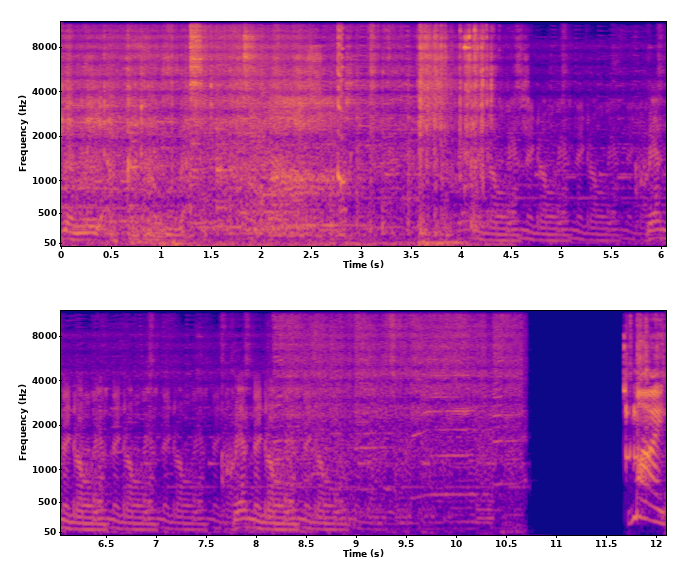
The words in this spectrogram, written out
Me a good. Criminal, criminal, criminal, criminal, criminal, criminal. Mine!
